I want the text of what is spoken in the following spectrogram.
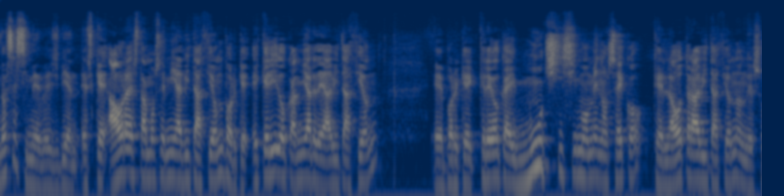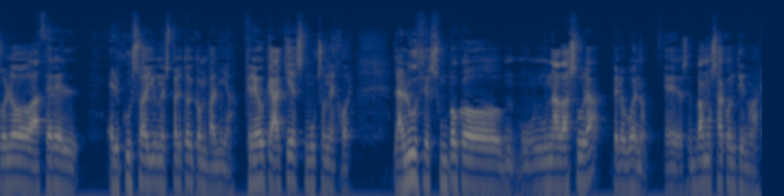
No sé si me veis bien. Es que ahora estamos en mi habitación porque he querido cambiar de habitación. Eh, porque creo que hay muchísimo menos eco que en la otra habitación donde suelo hacer el, el curso Hay un experto y compañía. Creo que aquí es mucho mejor. La luz es un poco una basura, pero bueno, vamos a continuar.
